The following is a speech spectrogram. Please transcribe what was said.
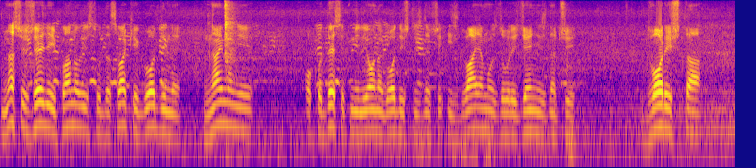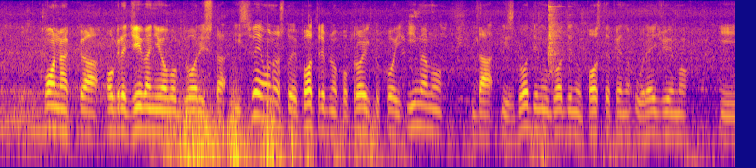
naše želje i planovi su da svake godine najmanje oko 10 miliona godišnji znači izdvajamo za uređenje znači dvorišta, konaka, ograđivanje ovog dvorišta i sve ono što je potrebno po projektu koji imamo da iz godine u godinu postepeno uređujemo i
